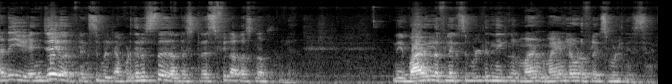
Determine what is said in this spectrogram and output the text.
అంటే యూ ఎంజాయ్ యువర్ ఫ్లెక్సిబిలిటీ అప్పుడు తెలుస్తుంది అంత స్ట్రెస్ ఫీల్ అవ్వాల్సిన అవసరం లేదు. నీ బాడీలో ఫ్లెక్సిబిలిటీ నీకు మైండ్ మైండ్లో కూడా ఫ్లెక్సిబిలిటీ ఇస్తుంది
